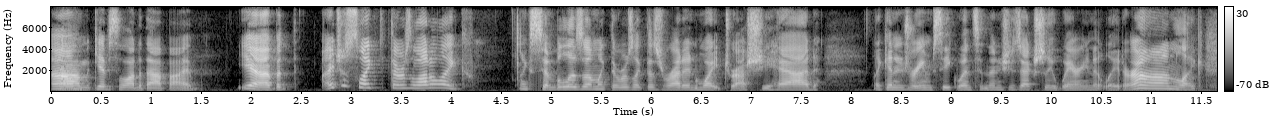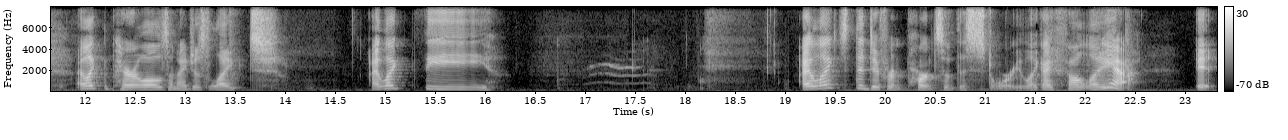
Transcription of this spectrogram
Um, it gives a lot of that vibe. Yeah, but I just liked there was a lot of like like symbolism. Like there was like this red and white dress she had like in a dream sequence and then she's actually wearing it later on. Like I like the parallels and I just liked I liked the I liked the different parts of this story. Like I felt like Yeah. it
